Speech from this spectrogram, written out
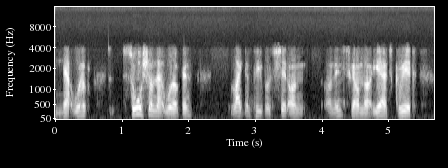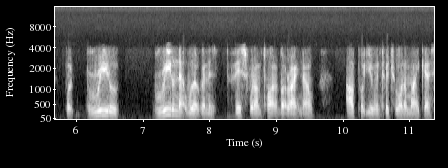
network. Social networking, liking people's shit on on Instagram. That yeah, it's great, but real, real networking is this what I'm talking about right now. I'll put you in touch with one of my guests,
